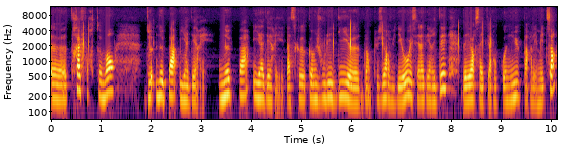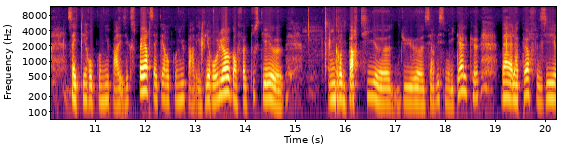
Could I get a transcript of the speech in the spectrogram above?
euh, très fortement de ne pas y adhérer ne pas y adhérer. Parce que, comme je vous l'ai dit euh, dans plusieurs vidéos, et c'est la vérité, d'ailleurs ça a été reconnu par les médecins, ça a été reconnu par les experts, ça a été reconnu par les virologues, enfin tout ce qui est euh, une grande partie du service médical, que bah, la peur faisait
